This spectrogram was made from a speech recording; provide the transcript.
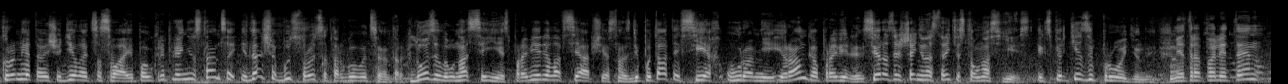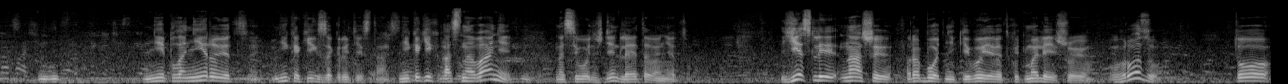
кроме этого, еще делается сваи по укреплению станции, и дальше будет строиться торговый центр. Дозвелы у нас все есть, проверила вся общественность. Депутаты всех уровней и рангов проверили. Все разрешения на строительство у нас есть. Экспертизы пройдены. Метрополитен не планирует никаких закрытий станций. Никаких оснований на сегодняшний день для этого нет. Если наши работники выявят хоть малейшую угрозу, то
